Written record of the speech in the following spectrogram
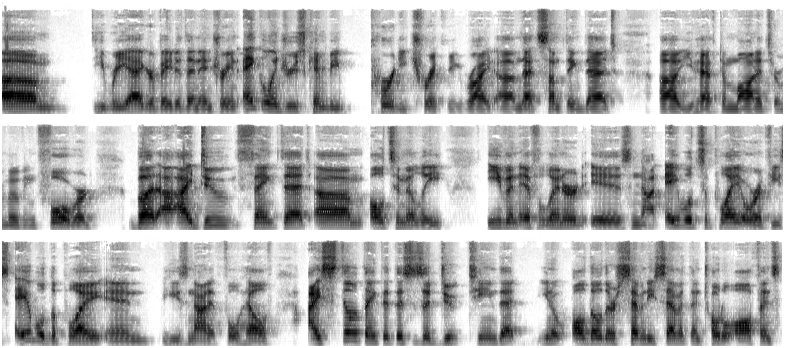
Um, he re aggravated that injury, and ankle injuries can be pretty tricky, right? Um, that's something that uh, you have to monitor moving forward. But I, I do think that um, ultimately, even if Leonard is not able to play, or if he's able to play and he's not at full health, I still think that this is a Duke team that, you know, although they're 77th in total offense,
